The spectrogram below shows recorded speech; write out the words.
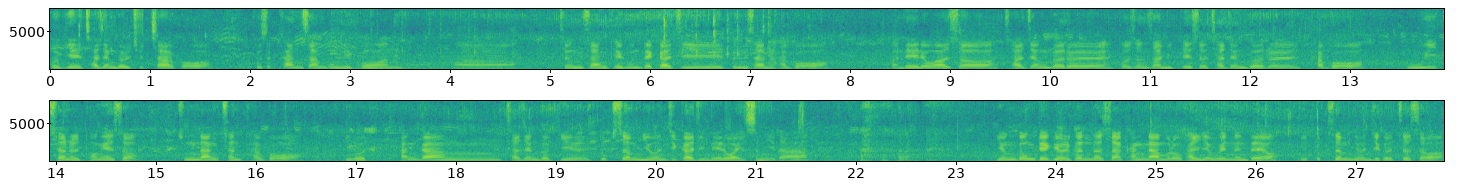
거기에 자전거를 주차하고 부석한산 국립공원 어, 정상 100군데까지 등산을 하고 어, 내려와서 자전거를 도선사 밑에서 자전거를 타고 우이천을 통해서 중랑천 타고 이곳 한강 자전거길 뚝섬 유원지까지 내려와 있습니다. 영동대교를 건너서 강남으로 가려고 했는데요. 이 뚝섬 유원지 거쳐서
